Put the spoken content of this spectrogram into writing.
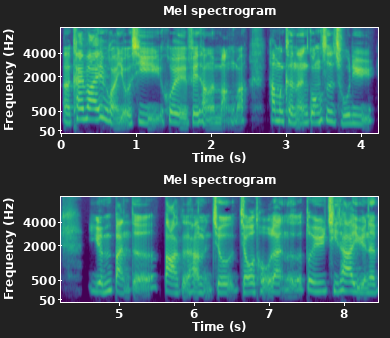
呃，开发一款游戏会非常的忙嘛，他们可能光是处理原版的 bug，他们就焦头烂额，对于其他语言的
